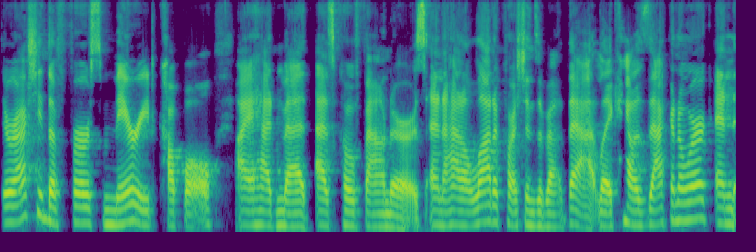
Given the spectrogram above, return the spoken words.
they were actually the first married couple I had met as co founders. And I had a lot of questions about that. Like, how is that going to work? And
